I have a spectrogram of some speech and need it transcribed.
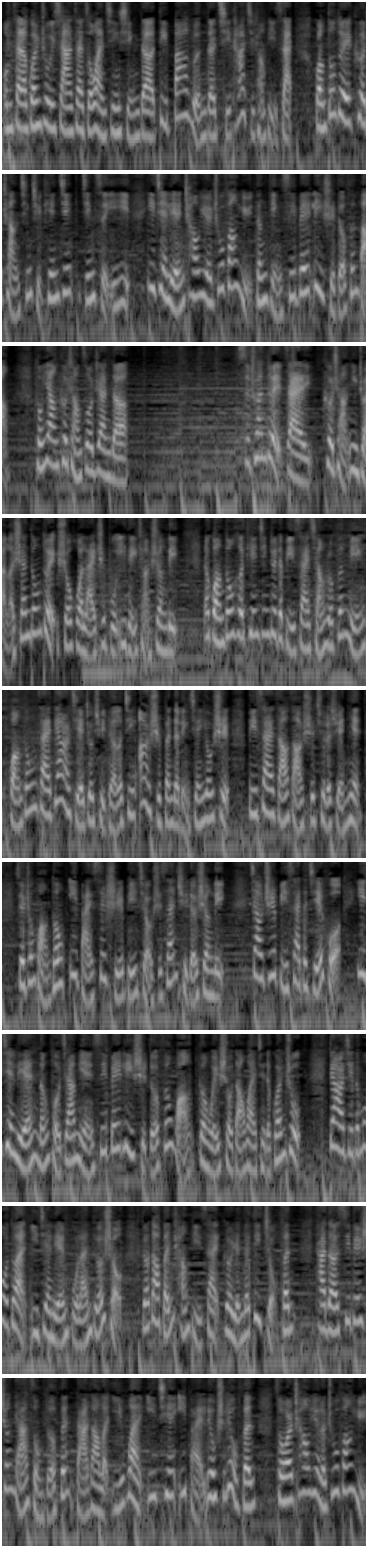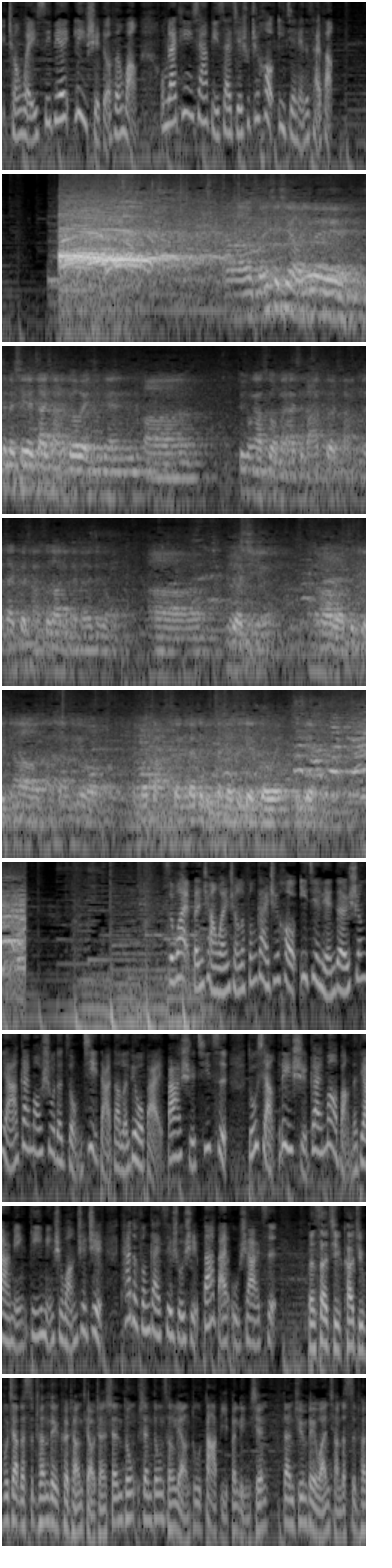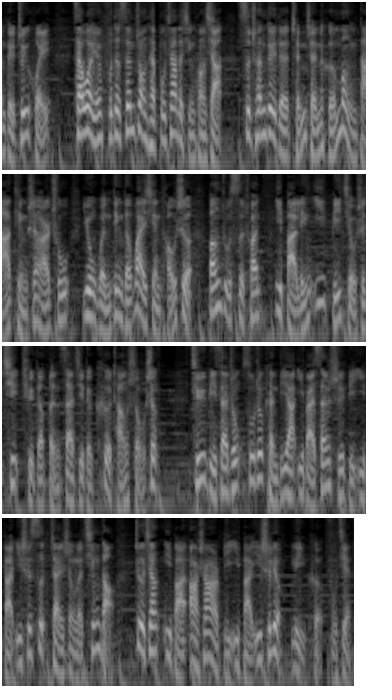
我们再来关注一下，在昨晚进行的第八轮的其他几场比赛，广东队客场轻取天津，仅此一役，易建联超越朱芳雨登顶 CBA 历史得分榜。同样客场作战的。四川队在客场逆转了山东队，收获来之不易的一场胜利。那广东和天津队的比赛强弱分明，广东在第二节就取得了近二十分的领先优势，比赛早早失去了悬念。最终广东一百四十比九十三取得胜利。较之比赛的结果，易建联能否加冕 C 杯历史得分王更为受到外界的关注。第二节的末段，易建联补篮得手，得到本场比赛个人的第九分，他的 C 杯生涯总得分达到了一万一千一百六十六分，从而。超越了朱芳雨，成为 CBA 历史得分王。我们来听一下比赛结束之后易建联的采访。呃，首先谢谢哦，因为真的谢谢在场的各位。今天呃，最重要是我们还是打客场，我们在客场受到你们的这种呃热情。那么我自己听到场上给我很多掌声，在这里真的谢谢各位，谢谢。此外，本场完成了封盖之后，易建联的生涯盖帽数的总计达到了六百八十七次，独享历史盖帽榜的第二名。第一名是王治郅，他的封盖次数是八百五十二次。本赛季开局不佳的四川队客场挑战山东，山东曾两度大比分领先，但均被顽强的四川队追回。在外援福特森状态不佳的情况下，四川队的陈晨和孟达挺身而出，用稳定的外线投射帮助四川一百零一比九十七取得本赛季的客场首胜。其余比赛中，苏州肯迪亚一百三十比一百一十四战胜了青岛，浙江一百二十二比一百一十六力克福建。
